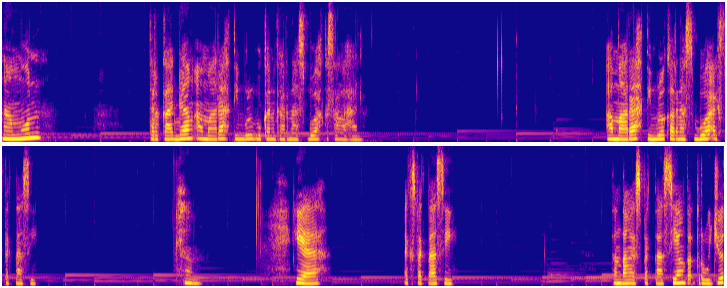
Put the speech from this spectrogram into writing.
Namun, terkadang amarah timbul bukan karena sebuah kesalahan. Amarah timbul karena sebuah ekspektasi. Hmm. Ya, ekspektasi. Tentang ekspektasi yang tak terwujud,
